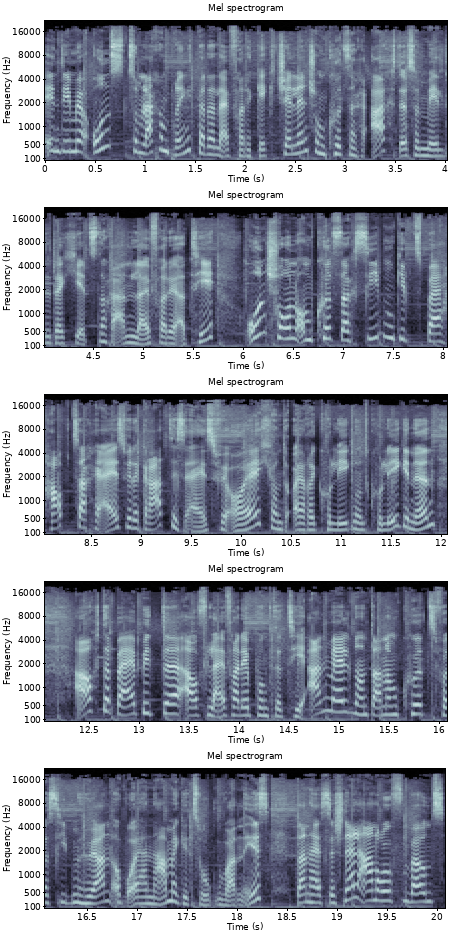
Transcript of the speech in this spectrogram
indem ihr uns zum Lachen bringt bei der Live-Radio Gag Challenge um kurz nach 8. Also meldet euch jetzt noch an liveradio.at. Und schon um kurz nach 7 gibt es bei Hauptsache Eis wieder gratis Eis für euch und eure Kollegen und Kolleginnen. Auch dabei bitte auf liveradio.at anmelden und dann um kurz vor 7 hören, ob euer Name gezogen worden ist. Dann heißt es schnell anrufen bei uns.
